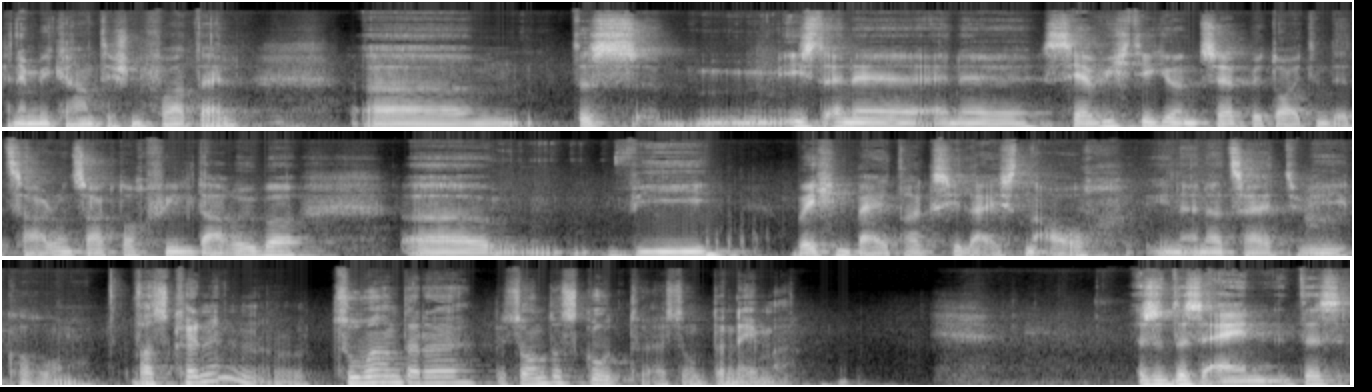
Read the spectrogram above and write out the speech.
einen migrantischen Vorteil. Ähm, das ist eine, eine sehr wichtige und sehr bedeutende Zahl und sagt auch viel darüber, äh, wie, welchen Beitrag sie leisten, auch in einer Zeit wie Corona. Was können Zuwanderer besonders gut als Unternehmer? Also das ein, das,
